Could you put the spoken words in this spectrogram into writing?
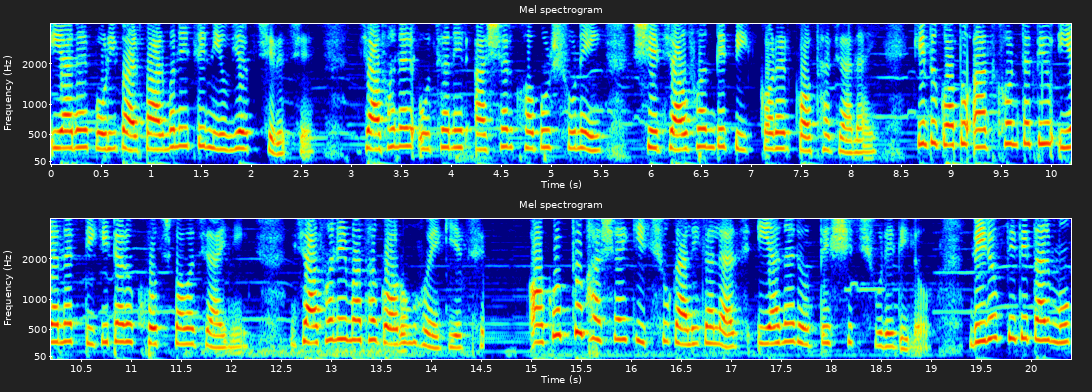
ইয়ানার পরিবার পার্মানেন্টলি নিউ ইয়র্ক ছেড়েছে। জাভানার উজানের আসার খবর শুনেই সে জাভানদের পিক করার কথা জানায়। কিন্তু গত আধ ঘন্টাতেও ইয়ানার টিকিটারও খোঁজ পাওয়া যায়নি। জাফানের মাথা গরম হয়ে গিয়েছে। অকথ্য ভাষায় কিছু গালিগালাজ ইয়ানার উদ্দেশ্যে ছুড়ে দিল। বিরক্তিতে তার মুখ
